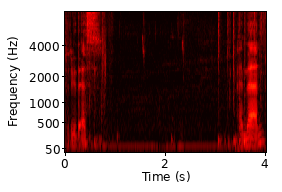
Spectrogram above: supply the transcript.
to do this. And then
